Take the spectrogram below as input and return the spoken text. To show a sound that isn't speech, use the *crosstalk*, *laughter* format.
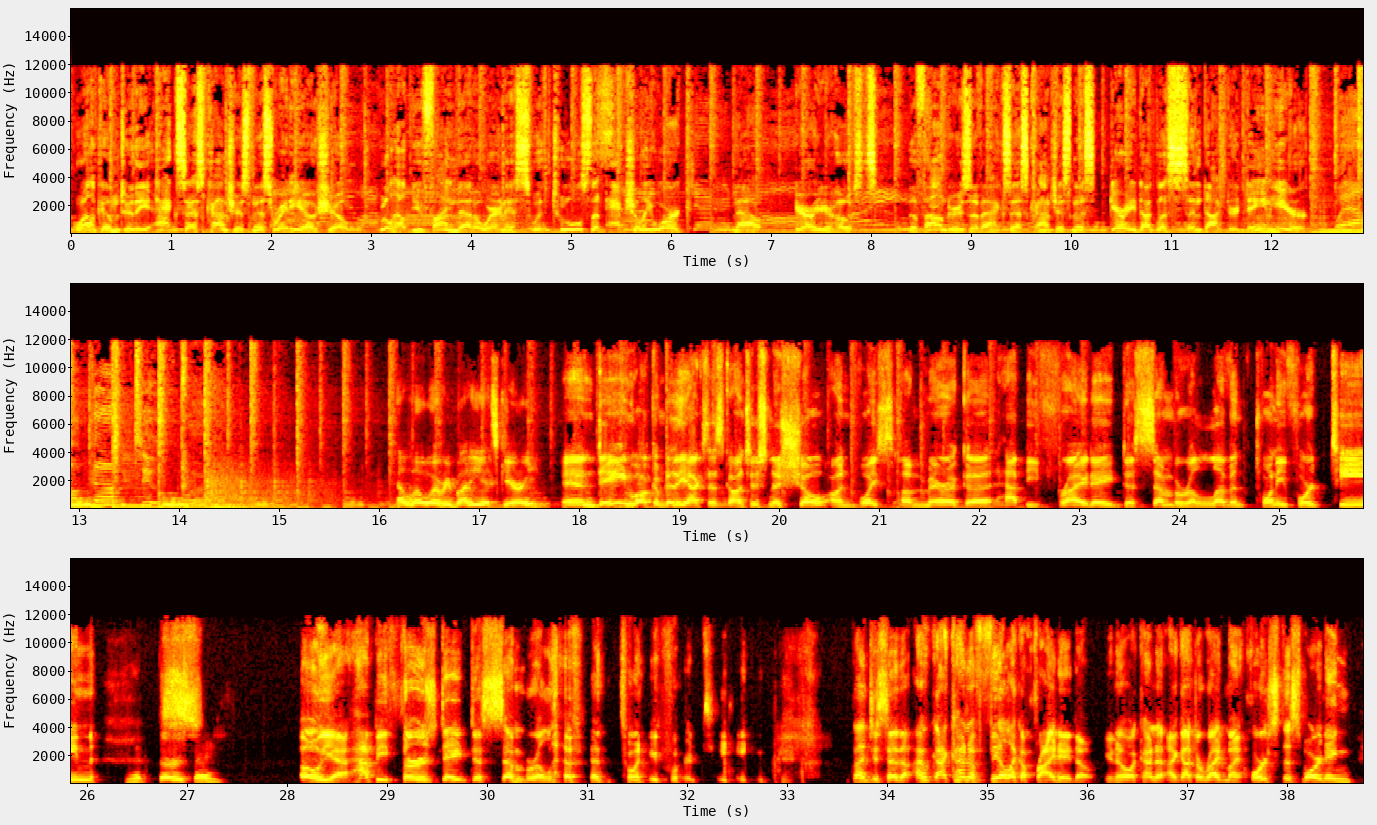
Welcome to the Access Consciousness Radio Show. We'll help you find that awareness with tools that actually work. Now, here are your hosts, the founders of Access Consciousness, Gary Douglas and Dr. Dane Heer. Welcome to world. Hello, everybody. It's Gary. And Dane, welcome to the Access Consciousness Show on Voice America. Happy Friday, December 11th, 2014. Thursday. Oh, yeah. Happy Thursday, December *laughs* 11th, 2014. Glad you said that. I, I kind of feel like a Friday, though. You know, I kind of I got to ride my horse this morning,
